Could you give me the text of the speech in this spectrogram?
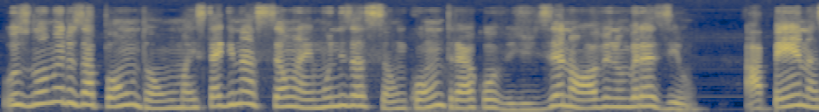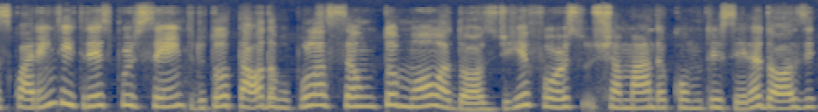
Os números apontam uma estagnação na imunização contra a Covid-19 no Brasil. Apenas 43% do total da população tomou a dose de reforço, chamada como terceira dose,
